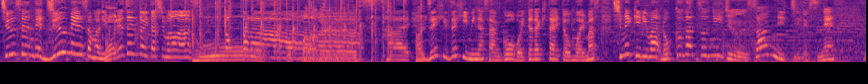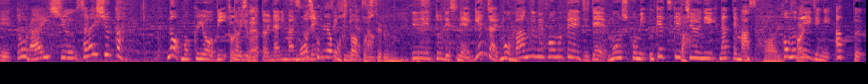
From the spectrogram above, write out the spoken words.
抽選で10名様にプレゼントいたします。太っ腹。です。はい、はい、ぜひぜひ皆さんご応募いただきたいと思います。締め切りは6月23日ですね。えっ、ー、と来週再来週かの木曜日ということになりますので、申し込えっ、とですね、現在もう番組ホームページで申し込み受付中になってます。ホームページにアップ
